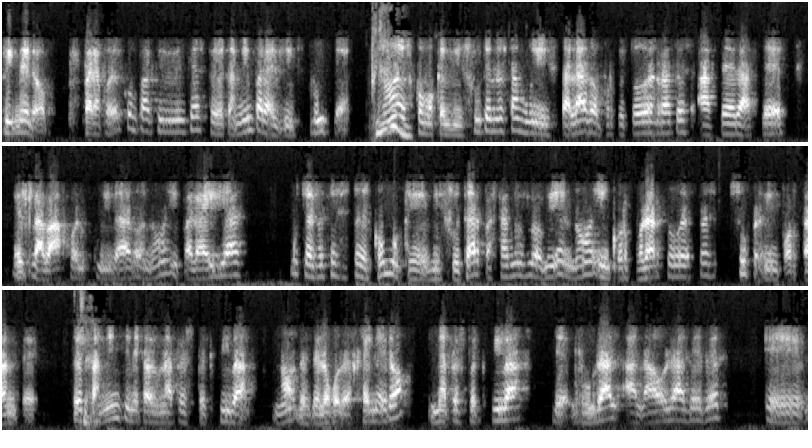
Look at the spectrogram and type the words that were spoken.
primero, para poder compartir vivencias, pero también para el disfrute, ¿no? Es como que el disfrute no está muy instalado, porque todo el rato es hacer, hacer el trabajo, el cuidado, ¿no? Y para ellas muchas veces esto de cómo que disfrutar, pasárnoslo bien, ¿no? Incorporar todo esto es súper importante. Entonces también tiene que haber una perspectiva, ¿no? Desde luego de género, y una perspectiva de rural a la hora de ver eh,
